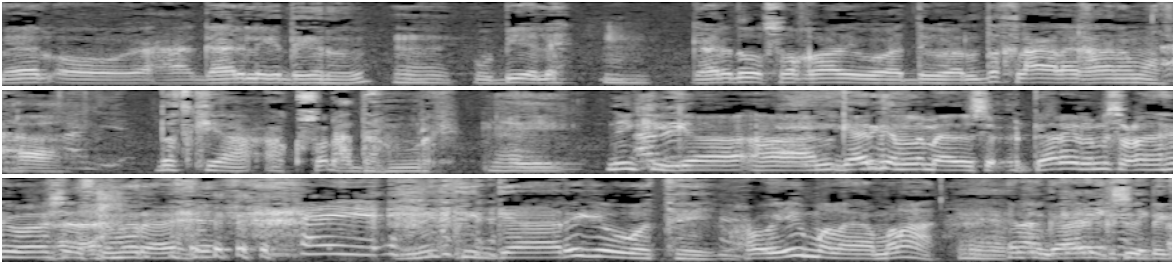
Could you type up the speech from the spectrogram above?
Meel oo gaari laga deganayo. Oo biyo leh. Gaari dad soo qaaday waa dego dadka lacag laga qaadana. Dadkii ku soo dhex darmay marka. Ninkii gaa- aa, gaarigan lama aado socon gaariga lama socon aniga waasha iska maraaye ninkii gaariga watay wuxuu ii malayaa malaha inaan gaariga ka soo deg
